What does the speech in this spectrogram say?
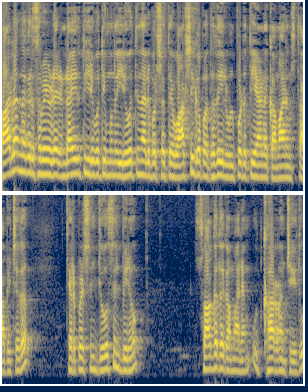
പാലാ നഗരസഭയുടെ രണ്ടായിരത്തി ഇരുപത്തി മൂന്ന് ഇരുപത്തിനാല് വർഷത്തെ വാർഷിക പദ്ധതിയിൽ ഉൾപ്പെടുത്തിയാണ് കമാനം സ്ഥാപിച്ചത്. ചെയർപേഴ്സൺ ജോസിൻ ബിനോ സ്വാഗത കമാനം ഉദ്ഘാടനം ചെയ്തു.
